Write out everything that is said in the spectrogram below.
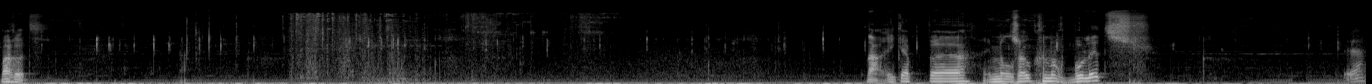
maar goed. Nou, ik heb eh, inmiddels ook genoeg bullets. Ja?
